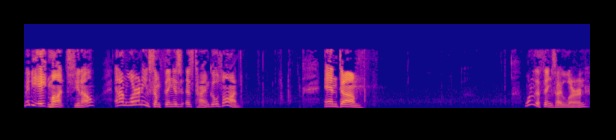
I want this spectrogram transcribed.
maybe eight months, you know, and I'm learning some things as, as time goes on. And um, one of the things I learned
